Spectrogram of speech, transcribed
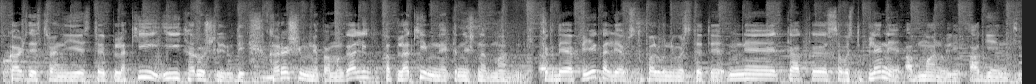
В каждой стране есть плохие и хорошие люди. Хорошие мне помогали, а плохие мне, конечно, обманули. Когда я приехал, я выступал в университете, мне как со выступления обманули агенты.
